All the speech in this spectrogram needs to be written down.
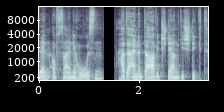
denn auf seine Hosen hat er einen Davidstern gestickt.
